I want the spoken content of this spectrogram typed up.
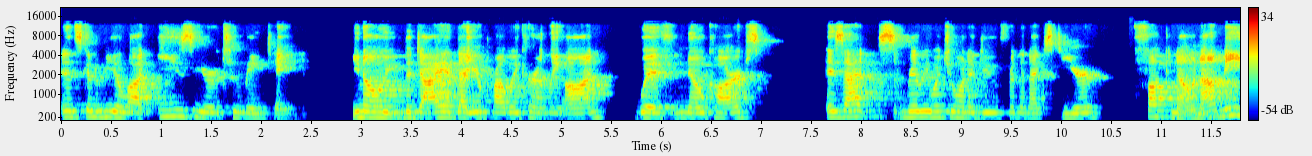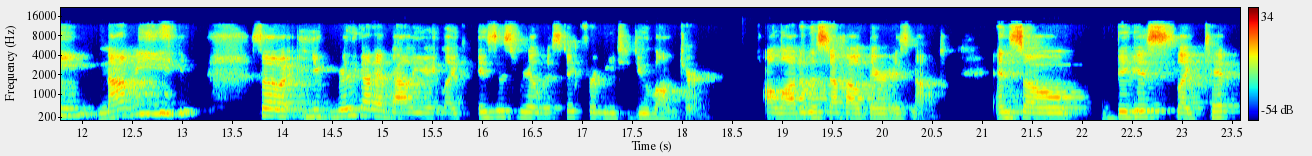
And it's gonna be a lot easier to maintain. You know, the diet that you're probably currently on with no carbs, is that really what you want to do for the next year? Fuck no, not me, not me. so you really got to evaluate like, is this realistic for me to do long term? a lot of the stuff out there is not. And so, biggest like tip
